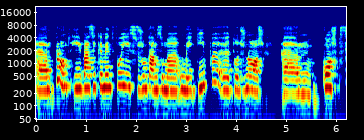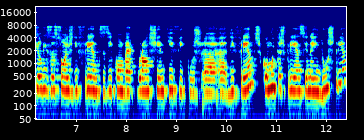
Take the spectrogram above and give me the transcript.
Um, pronto, e basicamente foi isso. Juntámos uma, uma equipa, uh, todos nós um, com especializações diferentes e com backgrounds científicos uh, uh, diferentes, com muita experiência na indústria,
